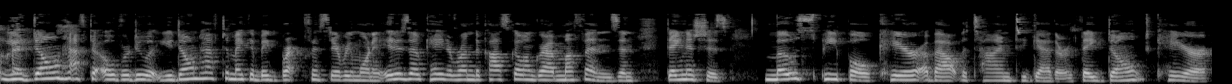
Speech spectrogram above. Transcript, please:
Okay. You don't have to overdo it. You don't have to make a big breakfast every morning. It is okay to run to Costco and grab muffins and danishes most people care about the time together. They don't care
